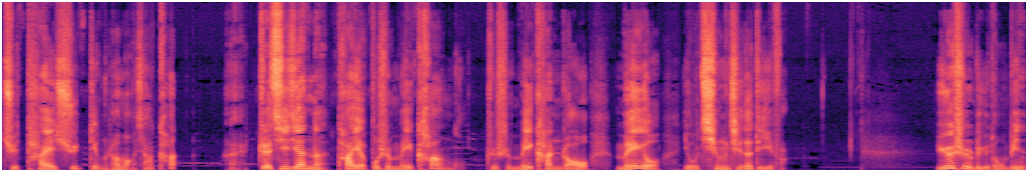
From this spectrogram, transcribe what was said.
去太虚顶上往下看。哎，这期间呢，他也不是没看过，只是没看着，没有有清奇的地方。于是吕洞宾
